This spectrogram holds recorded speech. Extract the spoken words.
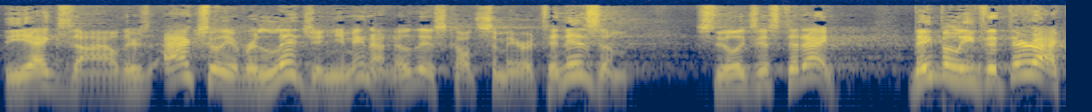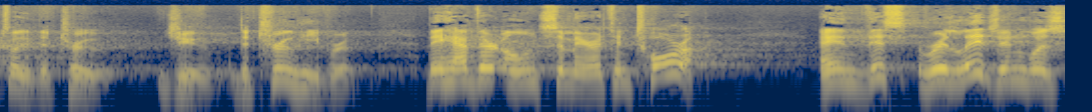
the exile. There's actually a religion, you may not know this, called Samaritanism. Still exists today. They believe that they're actually the true Jew, the true Hebrew. They have their own Samaritan Torah. And this religion was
